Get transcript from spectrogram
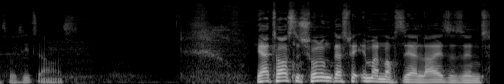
so sieht's aus. Ja, Thorsten, Entschuldigung, dass wir immer noch sehr leise sind.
